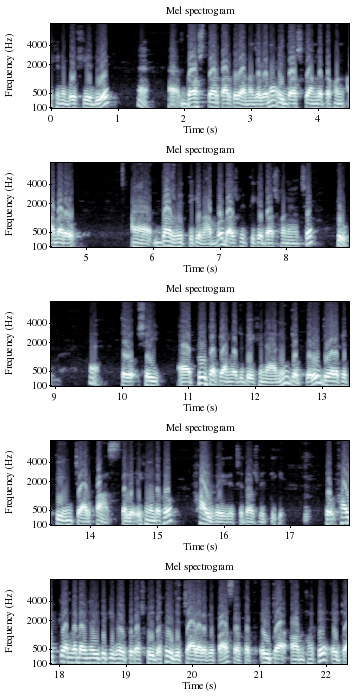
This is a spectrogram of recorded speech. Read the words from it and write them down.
এখানে বসিয়ে দিয়ে হ্যাঁ দশ তো আর পার করে আনা যাবে না। এই দশকে আমরা তখন আবারও দশ ভিত্তিকে ভাববো। দশ ভিত্তিকে দশ মানে হচ্ছে টু হ্যাঁ। তো সেই টুটাকে আমরা যদি এখানে আনি, যোগ করি, দুই একে তিন, চার, পাঁচ, তাহলে এখানে দেখো ফাইভ হয়ে গেছে দশ ভিত্তিকে। তো ফাইভ কে আমরা বাইনারিতে কীভাবে প্রকাশ করি? দেখো এই যে চার আর একে পাঁচ, অর্থাৎ এইটা অন থাকে, এইটা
